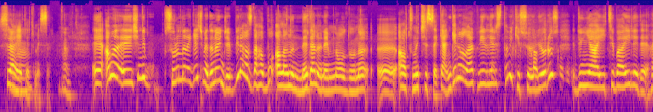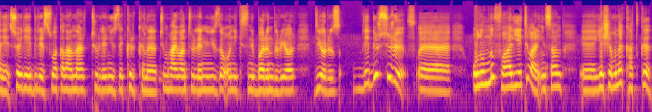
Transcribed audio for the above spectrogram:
sirayet Hı -hı. etmesi. Evet. E, ama e, şimdi sorunlara geçmeden önce biraz daha bu alanın neden önemli olduğunu e, altını çizsek. Yani genel olarak verileri tabii ki söylüyoruz. Tabii, tabii. Dünya itibariyle de hani söyleyebiliriz. Sulak alanlar türlerin yüzde kırkını, tüm hayvan türlerinin yüzde on ikisini barındırıyor diyoruz. Ve bir sürü e, olumlu faaliyeti var insan e, yaşamına katkı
